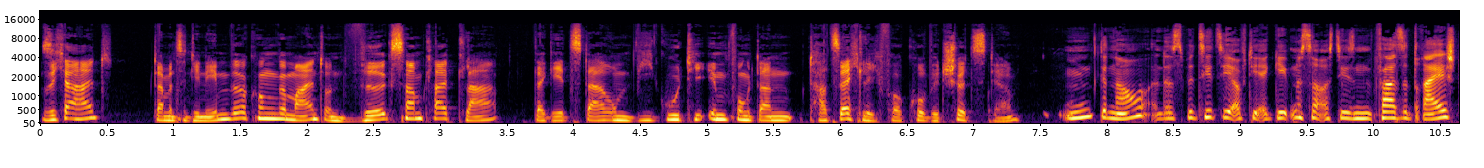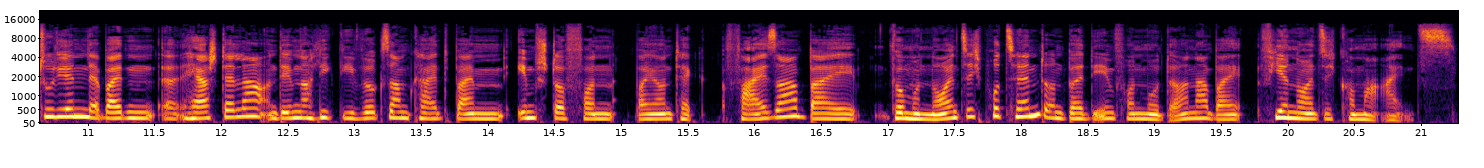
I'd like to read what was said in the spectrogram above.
Sicherheit, damit sind die Nebenwirkungen gemeint und Wirksamkeit, klar, da geht es darum, wie gut die Impfung dann tatsächlich vor Covid schützt, ja. Hm, genau, das bezieht sich auf die Ergebnisse aus diesen Phase-3-Studien der beiden äh, Hersteller und demnach liegt die Wirksamkeit beim Impfstoff von BioNTech Pfizer bei 95 Prozent und bei dem von Moderna bei 94,1.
